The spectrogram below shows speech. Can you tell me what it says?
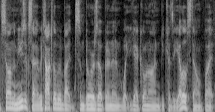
So on the music side, we talked a little bit about some doors opening and what you got going on because of Yellowstone, but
